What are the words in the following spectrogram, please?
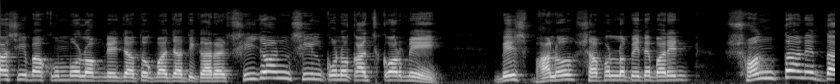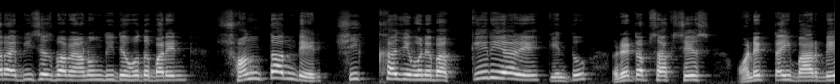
রাশি বা কুম্ভ লগ্নে জাতক বা জাতিকারা সৃজনশীল কোনো কাজকর্মে বেশ ভালো সাফল্য পেতে পারেন। সন্তানের দ্বারা বিশেষভাবে আনন্দিত হতে পারেন। সন্তানদের শিক্ষা জীবনে বা কেরিয়ারে কিন্তু রেট অফ সাকসেস অনেকটাই বাড়বে।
